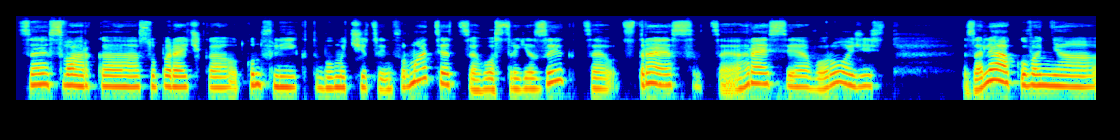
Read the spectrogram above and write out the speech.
Це сварка, суперечка, от конфлікт, бо мечі це інформація, це гострий язик, це от стрес, це агресія, ворожість, залякування.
